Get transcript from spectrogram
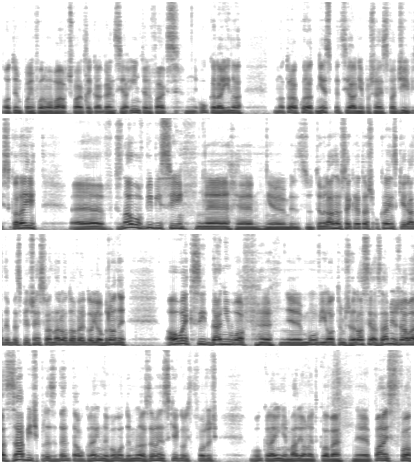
O tym poinformowała w czwartek agencja Interfax Ukraina. No to akurat niespecjalnie, proszę Państwa, dziwi. Z kolei e, znowu w BBC, e, e, tym razem sekretarz Ukraińskiej Rady Bezpieczeństwa Narodowego i Obrony Oleksij Daniłow mówi o tym, że Rosja zamierzała zabić prezydenta Ukrainy Wołodymyra Zełenskiego i stworzyć w Ukrainie marionetkowe państwo.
